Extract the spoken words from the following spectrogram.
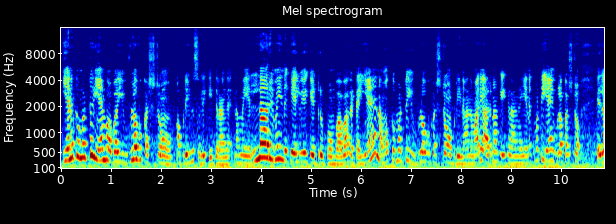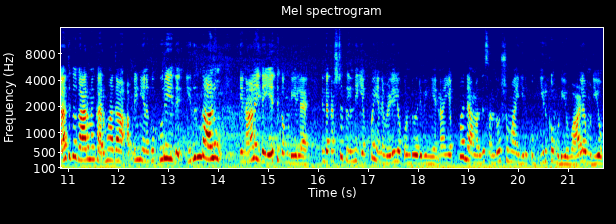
எனக்கு மட்டும் ஏன் பாபா இவ்வளவு கஷ்டம்? அப்படின்னு சொல்லி கேக்குறாங்க. நம்ம எல்லாருமே இந்த கேள்வியை கேட்டிருப்போம் பாபா கிட்ட ஏன் நமக்கு மட்டும் இவ்வளவு கஷ்டம்? அப்படின்னு. அந்த மாதிரி அருணா கேக்குறாங்க எனக்கு மட்டும் ஏன் இவ்வளவு கஷ்டம்? எல்லாத்துக்கும் காரணம் கர்மா தான். அப்படின்னு எனக்கு புரியுது. இருந்தாலும் என்னால இதை ஏத்துக்க முடியல. இந்த கஷ்டத்துல இருந்து எப்ப வெளியில் வெளியில கொண்டு வருவீங்க? நான் எப்ப நான் வந்து சந்தோஷமா இருக்கும் இருக்க முடியும் வாழ முடியும்?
